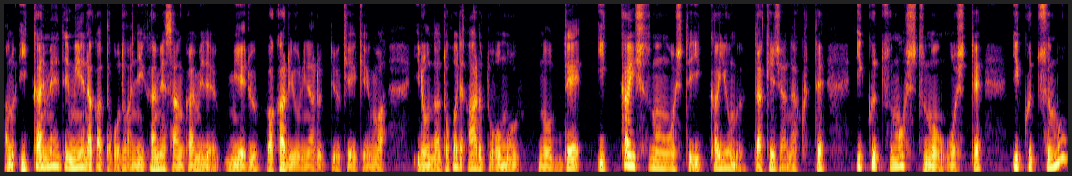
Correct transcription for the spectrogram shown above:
あの、1回目で見えなかったことが2回目、3回目で見える、わかるようになるっていう経験はいろんなとこであると思うので、1回質問をして1回読むだけじゃなくて、いくつも質問をして、いくつも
